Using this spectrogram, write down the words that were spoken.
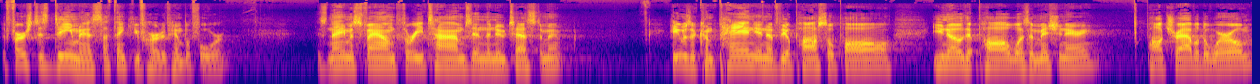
The first is Demas. I think you've heard of him before. His name is found three times in the New Testament. He was a companion of the Apostle Paul. You know that Paul was a missionary. Paul traveled the world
